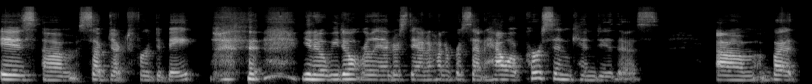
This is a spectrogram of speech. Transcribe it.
is um, subject for debate. you know, we don't really understand 100% how a person can do this. Um, but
